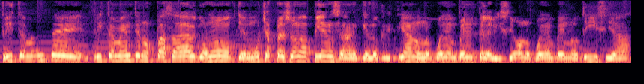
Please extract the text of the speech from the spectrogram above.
Tristemente, tristemente nos pasa algo, ¿no? Que muchas personas piensan que los cristianos no pueden ver televisión, no pueden ver noticias,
